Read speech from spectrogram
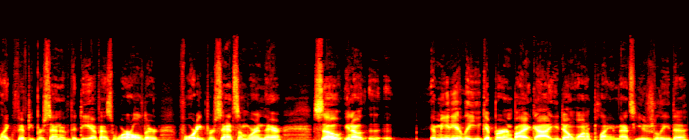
like 50% of the DFS world or 40% somewhere in there. So you know, immediately you get burned by a guy you don't want to play him. That's usually the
